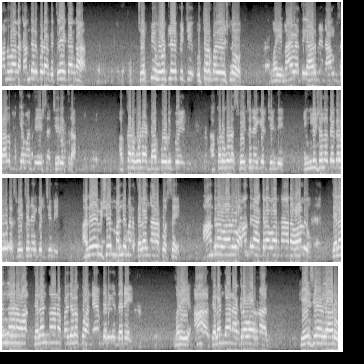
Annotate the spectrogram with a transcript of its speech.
మనువాళ్ళకందరూ కూడా వ్యతిరేకంగా చెప్పి ఓట్లు వేయించి ఉత్తరప్రదేశ్లో మరి మాయావతి గారిని నాలుగు సార్లు ముఖ్యమంత్రి చేసిన చరిత్ర. అక్కడ కూడా డబ్బు ఓడిపోయింది. అక్కడ కూడా స్వేచ్ఛనే గెలిచింది. ఇంగ్లీషుల దగ్గర కూడా స్వేచ్ఛనే గెలిచింది. అదే విషయం మళ్ళీ మన తెలంగాణకు వస్తే. ఆంధ్ర వాళ్ళు ఆంధ్ర అగ్రవర్ణాల వాళ్ళు తెలంగాణ తెలంగాణ ప్రజలకు అన్యాయం జరిగిందని మరి ఆ తెలంగాణ అగ్రవర్ణాలు కేసీఆర్ గారు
